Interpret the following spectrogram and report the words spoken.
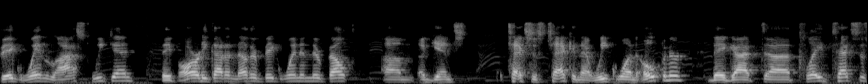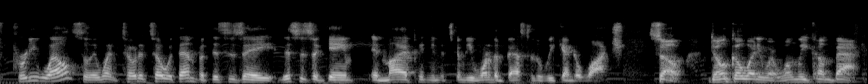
big win last weekend. They've already got another big win in their belt um, against Texas Tech in that Week One opener. They got uh, played Texas pretty well, so they went toe to toe with them. But this is a this is a game, in my opinion, it's going to be one of the best of the weekend to watch. So don't go anywhere. When we come back,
